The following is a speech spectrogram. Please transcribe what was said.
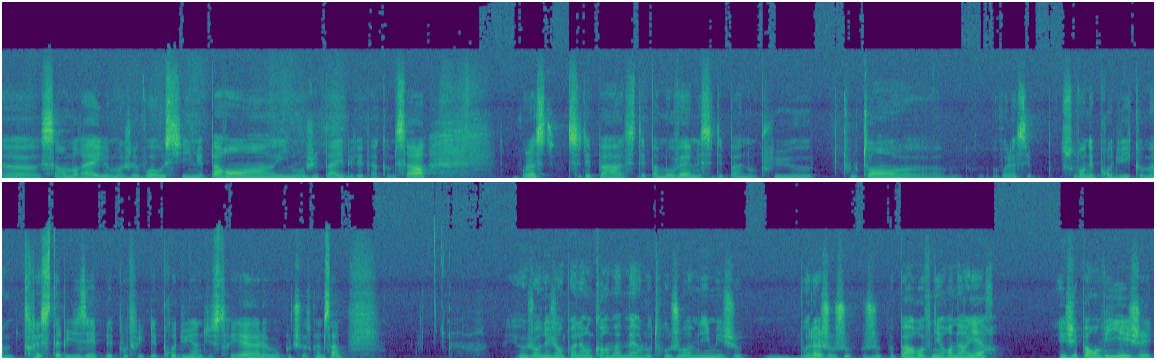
Euh, ça embraye. Moi, je le vois aussi. Mes parents, hein, ils mangeaient pas, ils buvaient pas comme ça. Voilà, c'était pas, pas mauvais, mais c'était pas non plus euh, tout le temps. Euh, voilà, c'est souvent des produits quand même très stabilisés, des produits industriels, beaucoup de choses comme ça. Aujourd'hui, j'en parlais encore à ma mère l'autre jour. Elle me dit, mais je, voilà, je, je, je peux pas revenir en arrière. Et j'ai pas envie. Et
